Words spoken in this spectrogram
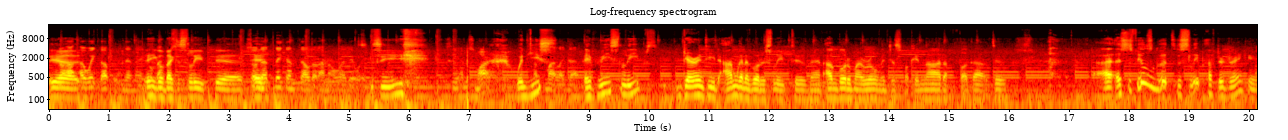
Yeah. I, I wake up and then I Then you go back to sleep. Yeah. So And that they can tell that I'm already awake. see, See, I'm smart. when I'm he's smart like that. If he sleeps, guaranteed I'm gonna go to sleep too, man. I'll go to my room and just fucking nod the fuck out too. I, it just feels good to sleep after drinking,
